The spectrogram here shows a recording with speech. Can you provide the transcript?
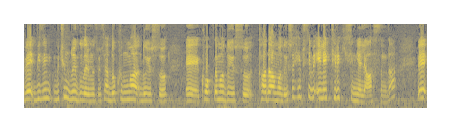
Ve bizim bütün duygularımız mesela dokunma duyusu, e, koklama duyusu, tad alma duyusu hepsi bir elektrik sinyali aslında. Ve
